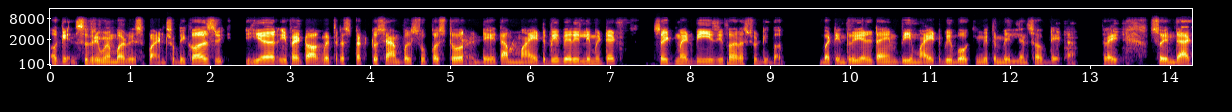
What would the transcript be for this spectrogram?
Okay, so remember this point. So because here, if I talk with respect to sample superstore, data might be very limited. So it might be easy for us to debug. But in real time, we might be working with millions of data right? So in that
